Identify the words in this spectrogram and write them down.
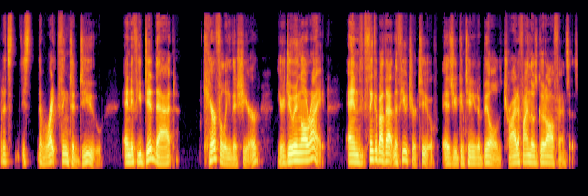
but it's, it's the right thing to do. And if you did that carefully this year, you're doing all right. And think about that in the future too, as you continue to build. Try to find those good offenses.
